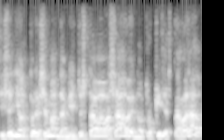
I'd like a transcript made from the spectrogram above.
Sí, señor, pero ese mandamiento estaba basado en otro que ya estaba dado.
